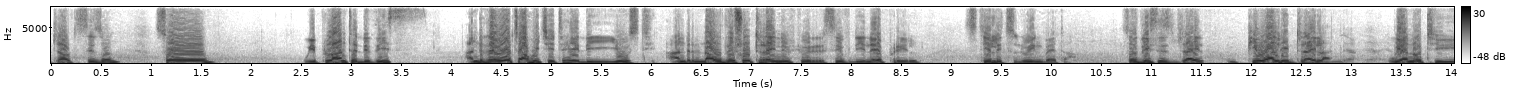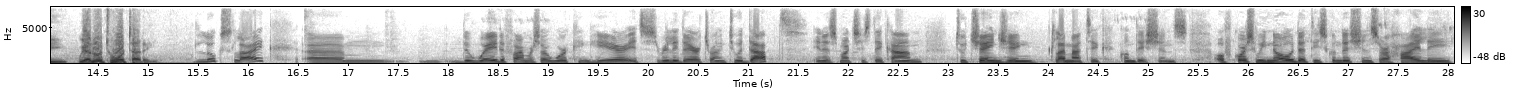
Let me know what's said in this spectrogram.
drought season. So we planted this and the water which it had used and now the short rain which we received in April, still it's doing better. So this is dry, purely dry land. We are not, we are not watering. It looks like um, the way the farmers are working here, it's really they are trying to adapt in as much as they can to changing climatic conditions. Of course, we know that these conditions are highly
